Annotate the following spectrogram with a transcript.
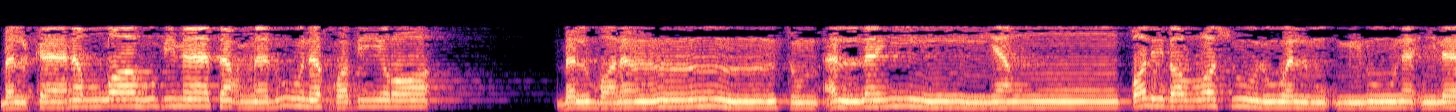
بَلْ كَانَ اللَّهُ بِمَا تَعْمَلُونَ خَبِيرًا بَلْ ظَنَنْتُمْ أَن لَّن يَنقَلِبَ الرَّسُولُ وَالْمُؤْمِنُونَ إِلَى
